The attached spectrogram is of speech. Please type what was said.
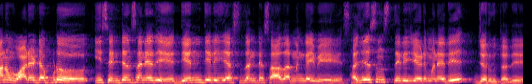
మనం వాడేటప్పుడు ఈ సెంటెన్స్ అనేది దేన్ని తెలియజేస్తుంది అంటే సాధారణంగా ఇవి సజెషన్స్ తెలియజేయడం అనేది జరుగుతుంది.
